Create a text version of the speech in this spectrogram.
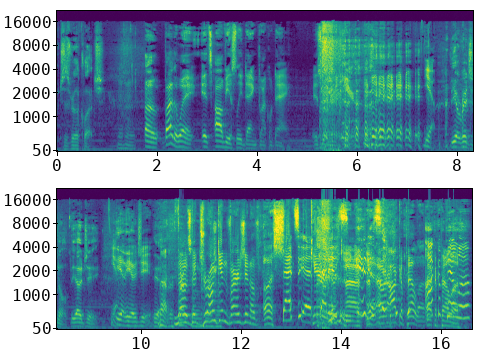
which is real clutch. Oh, by the way, it's obviously Dang Thwackle Dang. Is what you're here. Yeah. The original, the OG. Yeah. Yeah, the OG. No, the no, the drunken version of us. That's it. That is. Karaoke. it uh, is. yeah, or acapella. Acapella.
